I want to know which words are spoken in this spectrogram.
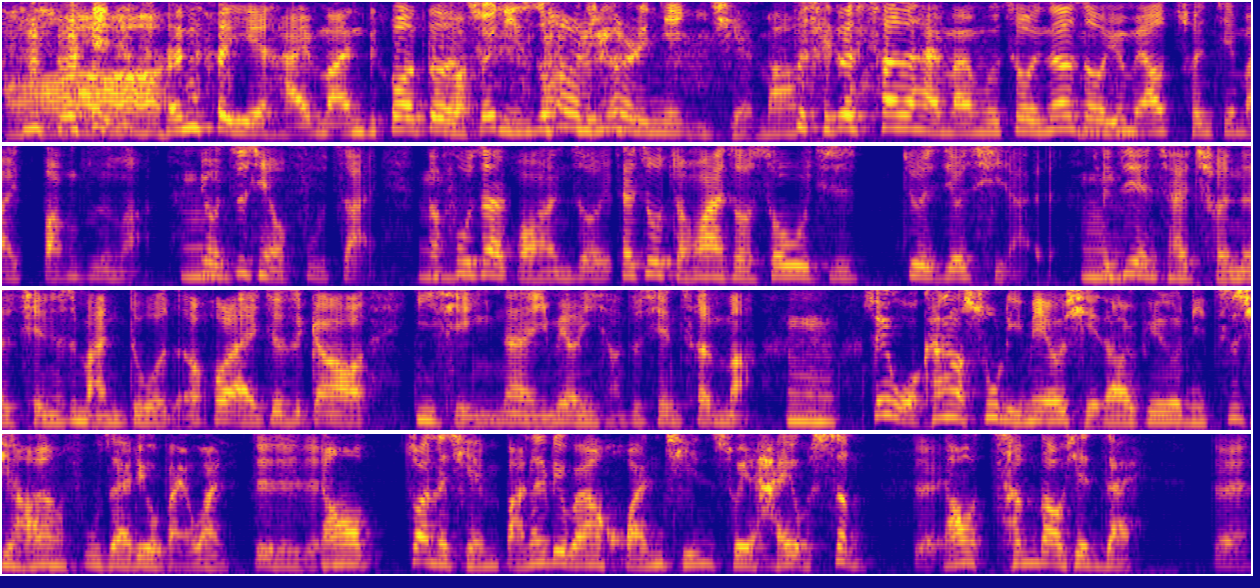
哦 所以存的也还蛮多的。哦所以你是说二零二零年以前吗？对，这穿的还蛮不错。那时候原本要存钱买房子嘛，因为我之前有负债，那负债还完之后，在做转换的时候，收入其实就有起来了，所以之前才存的钱是蛮多的。后来就是刚好疫情，那也没有影响，就先撑嘛。嗯，所以我看到书里面有写到，比如说你之前好像负债六百万，对对对，然后赚的钱把那个六百万还清，所以还有剩，对，然后撑到现在。对，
